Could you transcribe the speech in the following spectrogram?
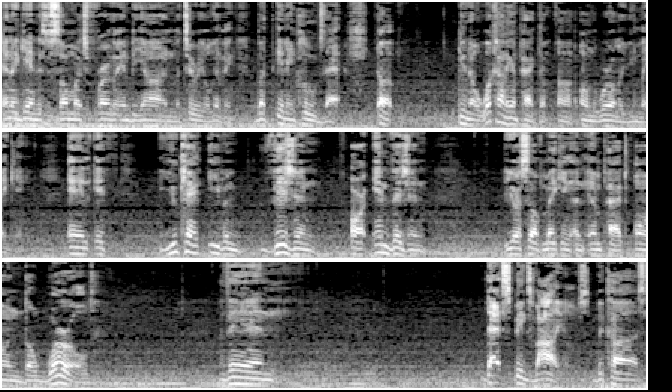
And again, this is so much further and beyond material living, but it includes that. Uh, you know, what kind of impact uh, on the world are you making? And if you can't even vision or envision yourself making an impact on the world, then that speaks volumes because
